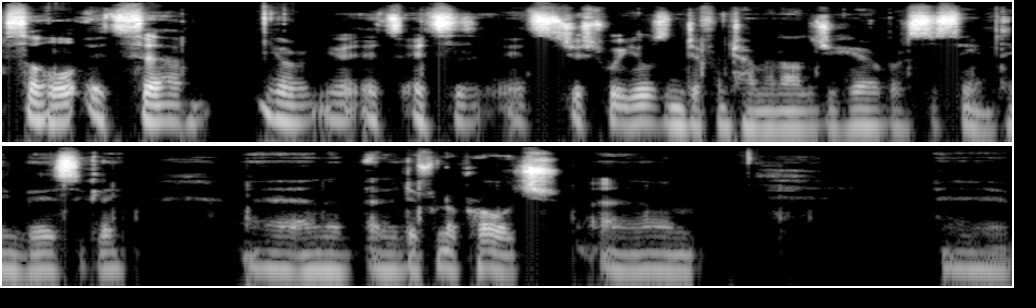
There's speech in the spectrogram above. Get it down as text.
So it's uh, you're, you're, it's it's it's just we're using different terminology here, but it's the same thing basically, uh, and, a, and, a, different approach. Um, uh,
